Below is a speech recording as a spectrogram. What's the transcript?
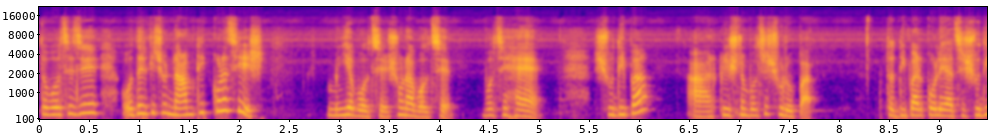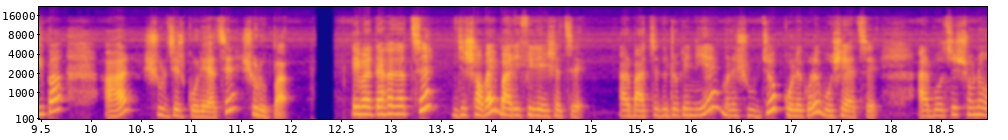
তো বলছে যে, ওদের কিছু নাম ঠিক করেছিস? ইয়ে বলছে, সোনা বলছে বলছে হ্যাঁ। সুদীপা আর কৃষ্ণ বলছে, সুরূপা। তো দীপার কোলে আছে সুদীপা আর সূর্যের কোলে আছে সুরূপা। এবার দেখা যাচ্ছে যে সবাই বাড়ি ফিরে এসেছে আর বাচ্চা দুটোকে নিয়ে মানে সূর্য কোলে করে বসে আছে। আর বলছে, শোনো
